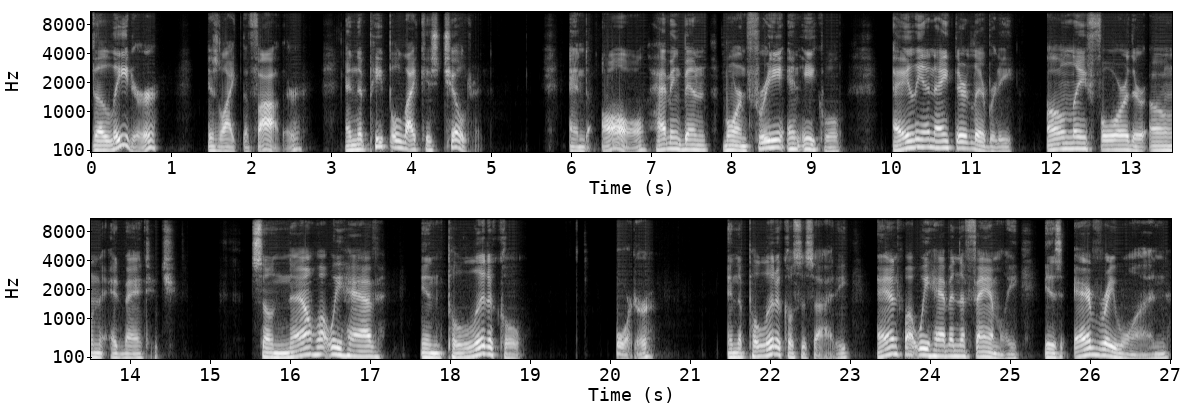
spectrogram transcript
the leader is like the father, and the people like his children. And all, having been born free and equal, alienate their liberty only for their own advantage. So now, what we have in political order in the political society and what we have in the family is everyone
